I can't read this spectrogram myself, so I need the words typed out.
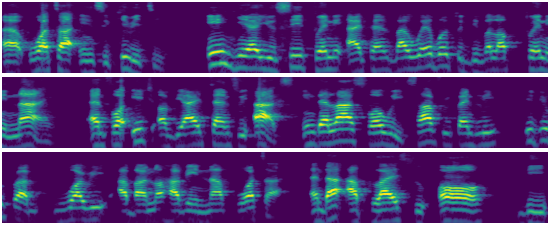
uh, water insecurity. In here, you see 20 items, but we're able to develop 29. And for each of the items we asked, in the last four weeks, how frequently did you worry about not having enough water? And that applies to all the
